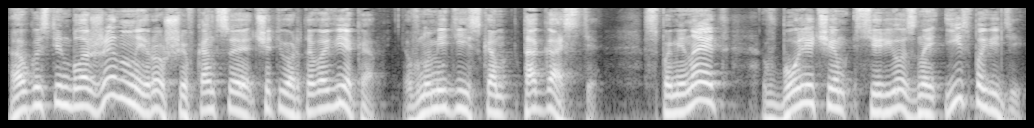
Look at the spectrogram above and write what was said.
Августин Блаженный, росший в конце IV века в нумидийском Тагасте, вспоминает в более чем серьезной исповеди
